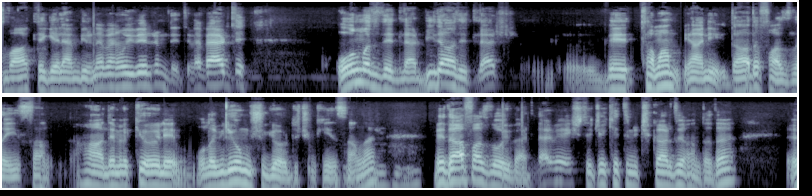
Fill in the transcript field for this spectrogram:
vaatle gelen birine ben oy veririm dedi ve verdi. Olmadı dediler, bir daha dediler ve tamam yani daha da fazla insan ha demek ki öyle olabiliyormuşu gördü çünkü insanlar ve daha fazla oy verdiler ve işte ceketini çıkardığı anda da e,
